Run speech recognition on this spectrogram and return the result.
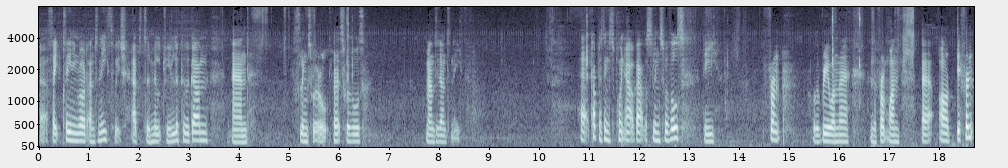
a fake cleaning rod underneath which adds to the military look of the gun, and sling swivel, uh, swivels mounted underneath. Uh, a couple of things to point out about the sling swivels. The front, or the rear one there, and the front one uh, are different,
